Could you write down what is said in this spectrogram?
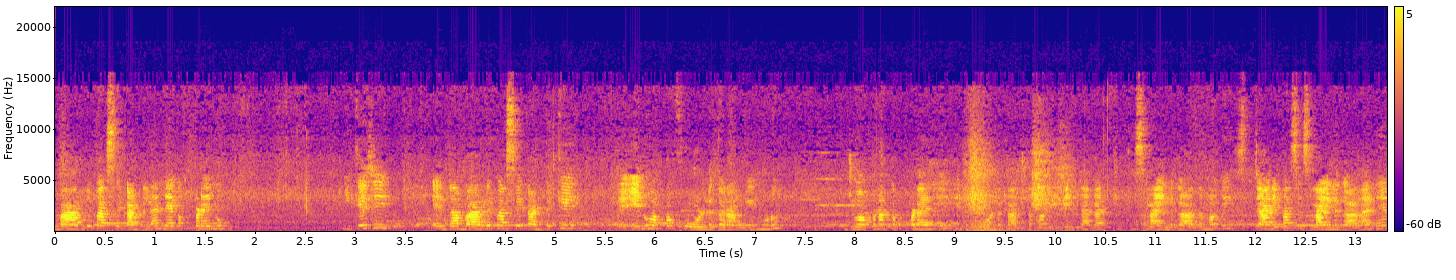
ਬਾਹਰਲੇ ਪਾਸੇ ਕੱਢ ਲੈਂਦੇ ਆ ਕੱਪੜੇ ਨੂੰ। ਠੀਕ ਹੈ ਜੀ ਇਦਾਂ ਬਾਹਰਲੇ ਪਾਸੇ ਕੱਢ ਕੇ ਤੇ ਇਹਨੂੰ ਆਪਾਂ ਫੋਲਡ ਕਰਾਂਗੇ ਹੁਣ। ਜੋ ਆਪਣਾ ਕੱਪੜਾ ਹੈ ਇਹਨੂੰ ਫੋਲਡ ਕਰ ਦਵਾਂਗੇ ਇਦਾਂ ਕਰਕੇ ਇੱਥੇ ਸਿਲਾਈ ਲਗਾ ਦਵਾਂਗੇ, ਚਾਰੇ ਪਾਸੇ ਸਿਲਾਈ ਲਗਾ ਲੈਣੇ ਆ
